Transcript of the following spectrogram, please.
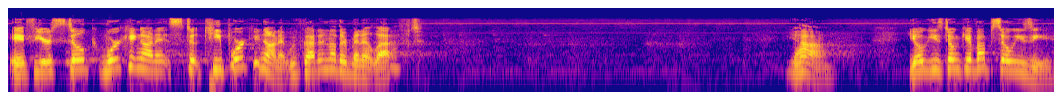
If you're still working on it, still keep working on it. We've got another minute left. Yeah. Yogis don't give up so easy.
